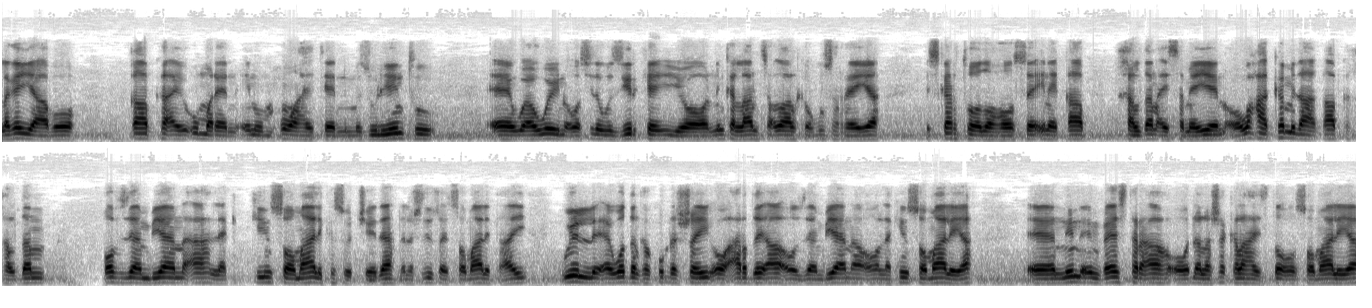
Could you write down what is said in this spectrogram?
laga yaabo qaabka ay u mareen inuu muxuu ahayteen mas'uuliyiintu waaweyn oo sida wasiirka iyo ninka laanta socdaalka ugu sarreeya iskartooda hoose inay qaab khaldan ay sameeyeen. Oo waxaa ka mid ahaa qaabka khaldan qof zambiyaan ah laakiin soomaali ka soo jeeda dhalashadiisu ay soomaali tahay wiil waddanka ku dhashay oo arday ah oo zambiyaan ah oo laakiin soomaaliya nin investor ah oo dhalasho kala haysta oo soomaaliya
